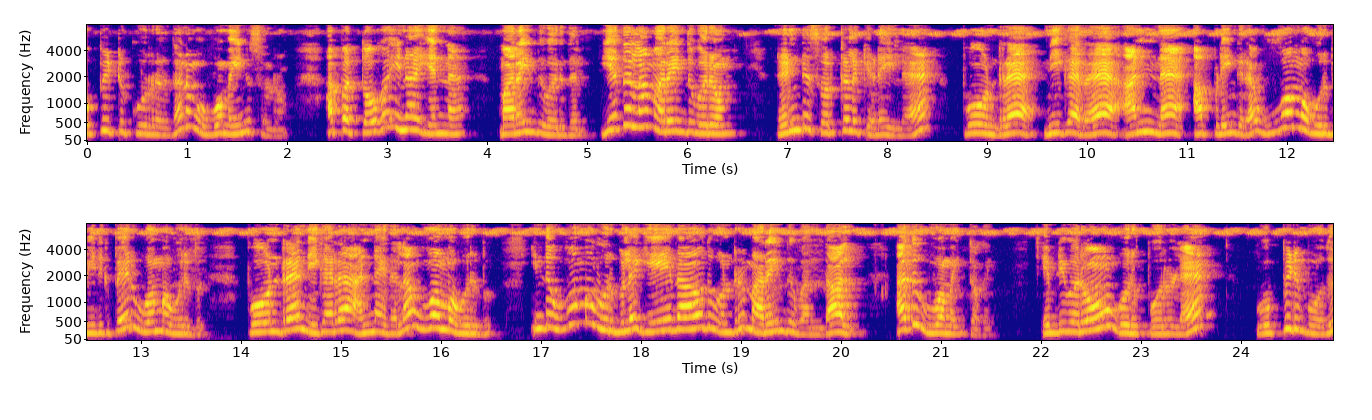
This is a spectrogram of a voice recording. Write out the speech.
ஒப்பிட்டு கூறுறது தான் நம்ம உவமைன்னு சொல்கிறோம் அப்போ தொகைனா என்ன? மறைந்து வருதல். எதெல்லாம் மறைந்து வரும்? ரெண்டு சொற்களுக்கு இடையில போன்ற நிகர அன்ன அப்படிங்கிற உவம உருபு. இதுக்கு பேர் உவம உருபு. போன்ற நிகர அன்ன இதெல்லாம் உவம உருபு. இந்த உவம உருபுல ஏதாவது ஒன்று மறைந்து வந்தால் அது உவமை தொகை. எப்படி வரும்? ஒரு பொருளை ஒப்பிடும்போது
